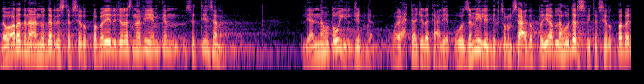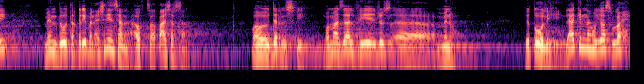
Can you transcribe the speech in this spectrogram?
لو أردنا أن ندرس تفسير الطبري لجلسنا فيه يمكن ستين سنة لأنه طويل جدا ويحتاج إلى تعليق. وزميلي الدكتور مساعد الطيار له درس في تفسير الطبري منذ تقريبا عشرين سنة أو 19 سنة وهو يدرس فيه وما زال في جزء آه، منه بطوله. لكنه يصلح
